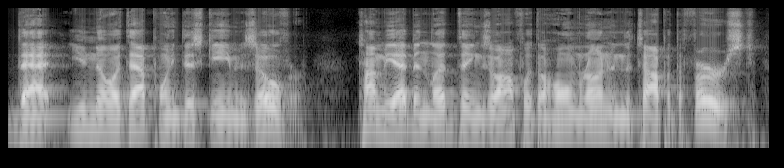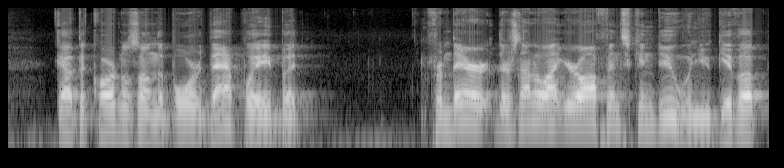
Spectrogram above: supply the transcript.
that you know at that point this game is over. Tommy Edman led things off with a home run in the top of the first, got the Cardinals on the board that way, but from there, there's not a lot your offense can do when you give up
